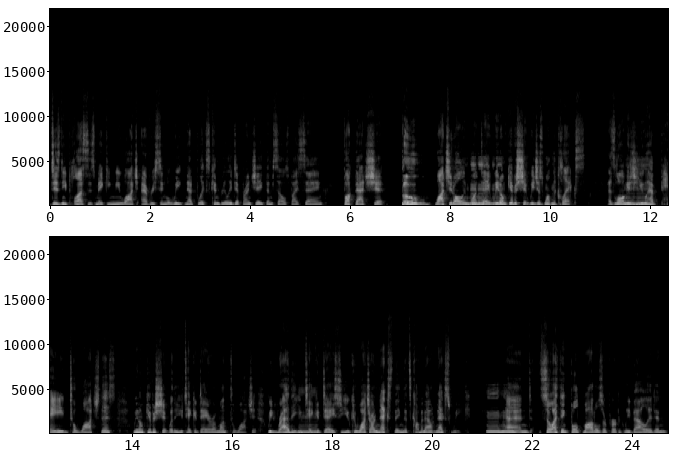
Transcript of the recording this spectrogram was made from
Disney Plus is making me watch every single week. Netflix can really differentiate themselves by saying, fuck that shit, boom, watch it all in one day. We don't give a shit. We just want the clicks. As long as you mm-hmm. have paid to watch this, we don't give a shit whether you take a day or a month to watch it. We'd rather you take a mm-hmm. day so you can watch our next thing that's coming out next week. Mm-hmm. And so I think both models are perfectly valid. And,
